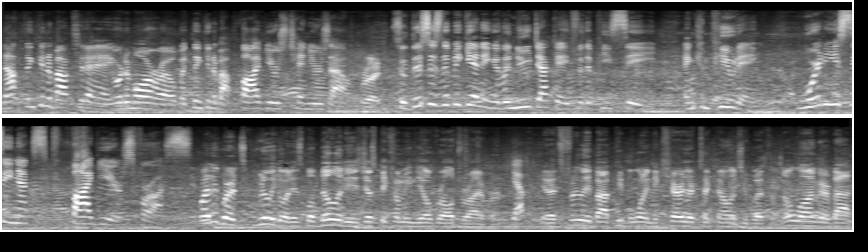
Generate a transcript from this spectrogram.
not thinking about today or tomorrow, but thinking about five years, 10 years out. Right. So this is the beginning of the new decade for the PC and computing. Where do you see next five years for us? Well, I think where it's really going is mobility is just becoming the overall driver. Yep. You know, it's really about people wanting to carry their technology with them. No longer about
